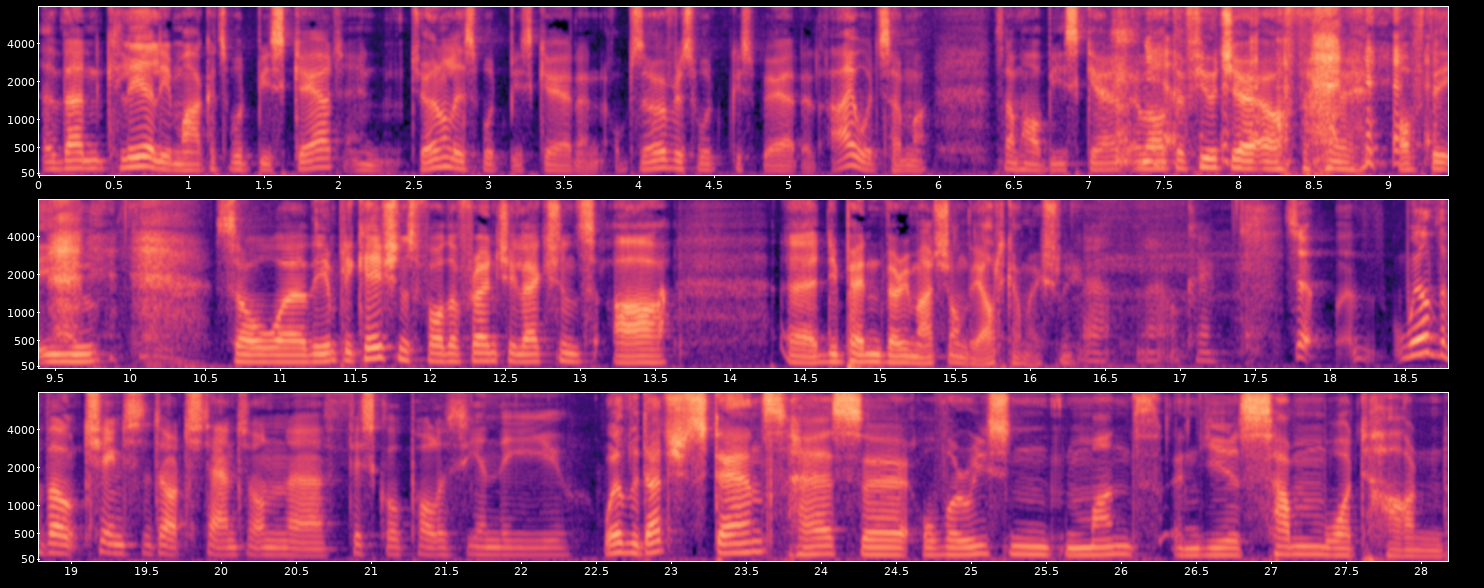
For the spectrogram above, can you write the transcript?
then clearly markets would be scared and journalists would be scared and observers would be scared and I would somehow, somehow be scared about yeah. the future of, uh, of the EU. So uh, the implications for the French elections are uh, depend very much on the outcome, actually. Yeah, yeah okay. So, uh, will the vote change the Dutch stance on uh, fiscal policy in the EU? Well, the Dutch stance has, uh, over recent months and years, somewhat hardened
